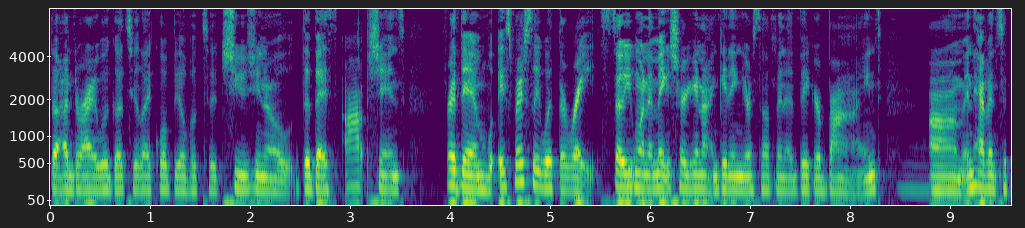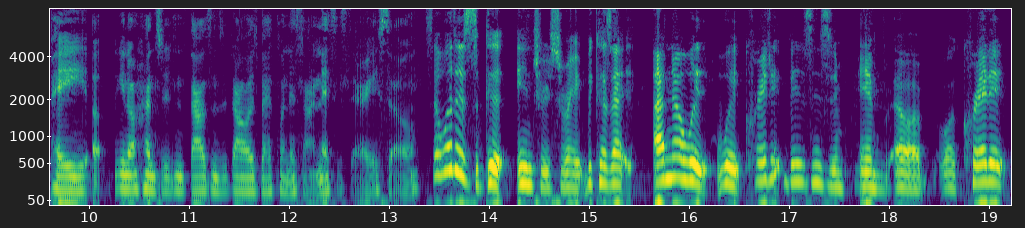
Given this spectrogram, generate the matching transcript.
the underwriter would go to. Like, we'll be able to choose, you know, the best options for them, especially with the rates. So you want to make sure you're not getting yourself in a bigger bind um, and having to pay, uh, you know, hundreds and thousands of dollars back when it's not necessary. So So what is a good interest rate? Because I I know with with credit business and, and uh, or credit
